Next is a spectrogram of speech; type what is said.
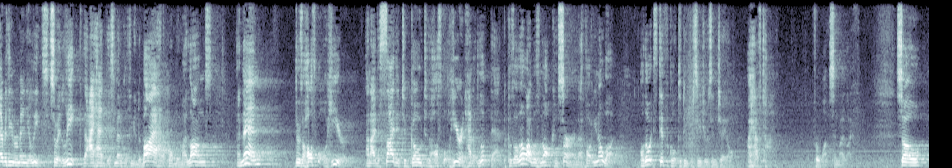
everything in Romania leaks. So it leaked that I had this medical thing in Dubai, I had a problem with my lungs. And then there's a hospital here, and I decided to go to the hospital here and have it looked at. Because although I was not concerned, I thought, you know what? Although it's difficult to do procedures in jail, I have time for once in my life. So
